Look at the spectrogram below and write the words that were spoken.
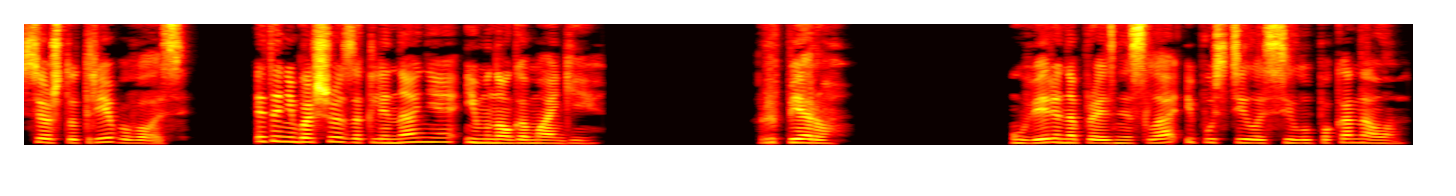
Все, что требовалось, это небольшое заклинание и много магии. «Рперо!» Уверенно произнесла и пустила силу по каналам.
